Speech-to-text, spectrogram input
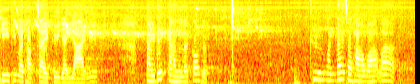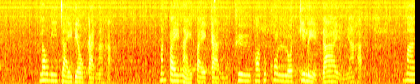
ที่ที่ประทับใจคือยายยายๆนี่ไปด้วยกันแล้วก็แบบ คือมันได้สภาวะว่า เรามีใจเดียวกันนะคะมันไปไหนไปกัน คือพอทุกคนลดกิเลสได้อย่างเงี้ยค่ะ มัน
